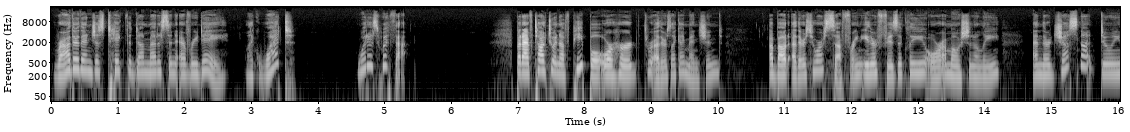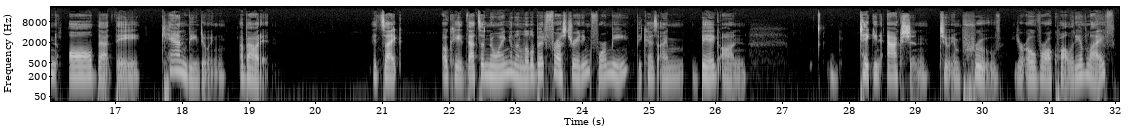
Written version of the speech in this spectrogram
rather than just take the dumb medicine every day. Like, what? What is with that? But I've talked to enough people or heard through others, like I mentioned, about others who are suffering either physically or emotionally, and they're just not doing all that they can be doing about it. It's like, okay, that's annoying and a little bit frustrating for me because I'm big on taking action to improve your overall quality of life.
